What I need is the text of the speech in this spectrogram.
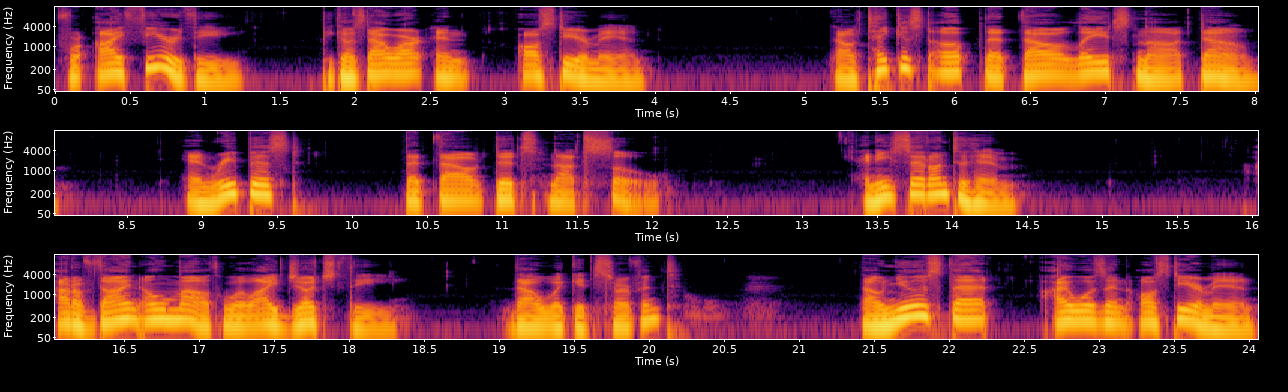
For I fear thee, because thou art an austere man. Thou takest up that thou layest not down, and reapest that thou didst not sow. And he said unto him, Out of thine own mouth will I judge thee, thou wicked servant. Thou knewest that I was an austere man,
